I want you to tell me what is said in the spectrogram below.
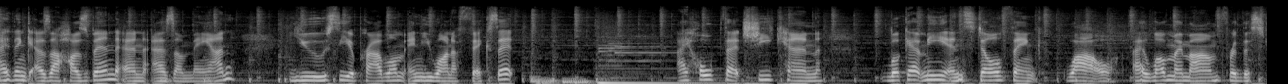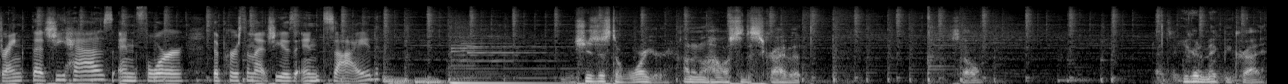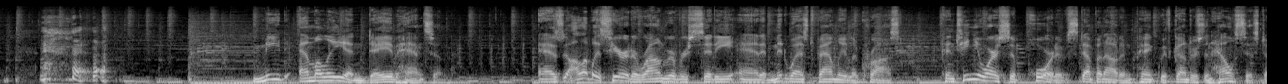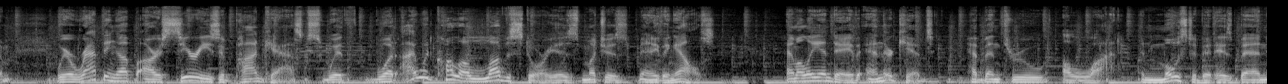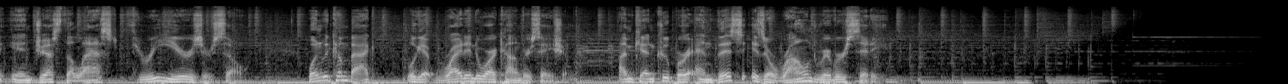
I think as a husband and as a man, you see a problem and you want to fix it. I hope that she can look at me and still think, wow, I love my mom for the strength that she has and for the person that she is inside. She's just a warrior. I don't know how else to describe it. So, you're going to make me cry. Meet Emily and Dave Hanson. As all of us here at Around River City and at Midwest Family La Crosse continue our support of Stepping Out in Pink with Gundersen Health System, we're wrapping up our series of podcasts with what I would call a love story as much as anything else. Emily and Dave and their kids have been through a lot, and most of it has been in just the last three years or so. When we come back, we'll get right into our conversation. I'm Ken Cooper, and this is Around River City.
